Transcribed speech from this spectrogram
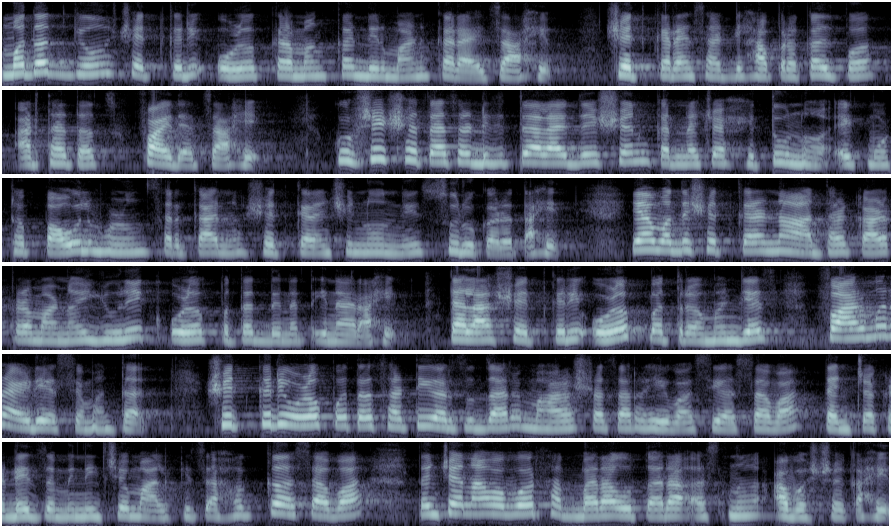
मदत घेऊन शेतकरी ओळख क्रमांक निर्माण करायचा आहे. शेतकऱ्यांसाठी हा प्रकल्प अर्थातच फायद्याचा आहे. कृषी क्षेत्राचं डिजिटलायझेशन करण्याच्या हेतूनं एक मोठं पाऊल म्हणून सरकारनं शेतकऱ्यांची नोंदणी सुरू करत आहेत. यामध्ये शेतकऱ्यांना आधार कार्ड प्रमाणे युनिक ओळखपत्र देण्यात येणार आहे. त्याला शेतकरी ओळखपत्र म्हणजेच फार्मर आय डी असे म्हणतात. शेतकरी ओळखपत्रासाठी अर्जदार महाराष्ट्राचा रहिवासी असावा त्यांच्याकडे जमिनीचे मालकीचा हक्क असावा त्यांच्या नावावर सातबारा उतारा असणं आवश्यक आहे.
